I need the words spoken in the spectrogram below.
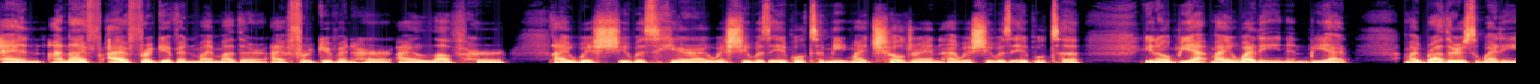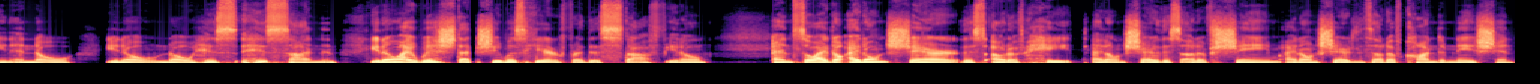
And, and I've, I've forgiven my mother. I've forgiven her. I love her. I wish she was here. I wish she was able to meet my children. I wish she was able to, you know, be at my wedding and be at my brother's wedding and know, you know, know his, his son. And, you know, I wish that she was here for this stuff, you know. And so I don't I don't share this out of hate. I don't share this out of shame. I don't share this out of condemnation,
